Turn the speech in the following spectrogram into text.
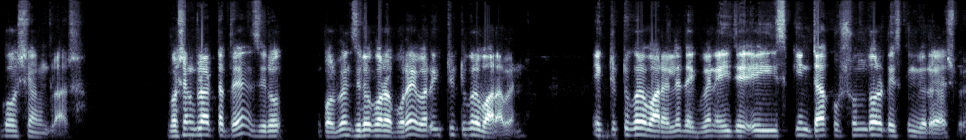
Gaussian blur Gaussian ব্লারটাতে জিরো করবেন। জিরো করার পরে এবার একটু একটু করে বাড়াবেন। একটু একটু করে বাড়াইলে দেখবেন এই যে এই স্কিনটা খুব সুন্দর একটা স্কিন বেরোয় আসবে।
